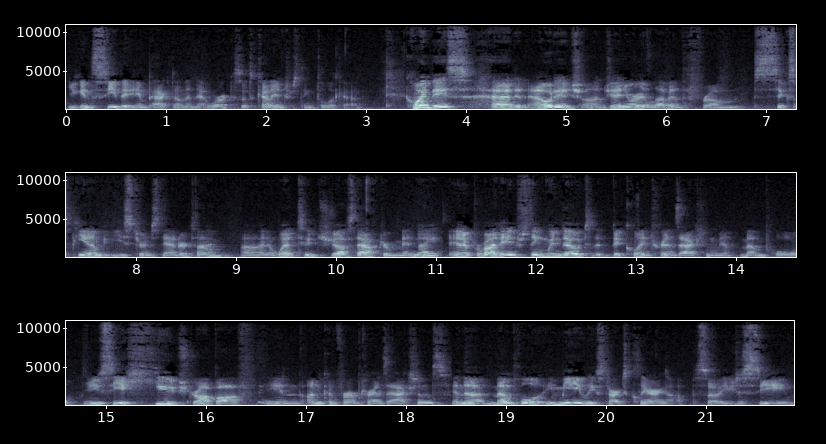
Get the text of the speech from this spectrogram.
you can see the impact on the network. So it's kind of interesting to look at. Coinbase had an outage on January 11th from 6 p.m. Eastern Standard Time, uh, and it went to just after midnight. And it provided an interesting window to the Bitcoin transaction mem- mempool. And you see a huge drop off in unconfirmed transactions, and the mempool immediately starts clearing up. So you just see,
